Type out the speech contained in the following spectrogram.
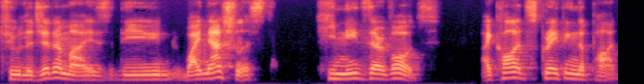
to legitimize the white nationalists. He needs their votes. I call it scraping the pot.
